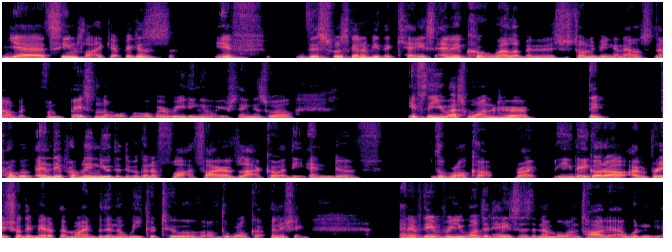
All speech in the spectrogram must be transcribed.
Yeah, it seems like it because if this was going to be the case, and it could well have been, and it's just only being announced now, but from based on the, what, what we're reading and what you're saying as well, if the U.S. wanted her, probably and they probably knew that they were going to fire Vlatko at the end of the World Cup, right? He they got out. I'm pretty sure they made up their mind within a week or two of, of the World Cup finishing. And if they really wanted Hayes as the number one target, I wouldn't be,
